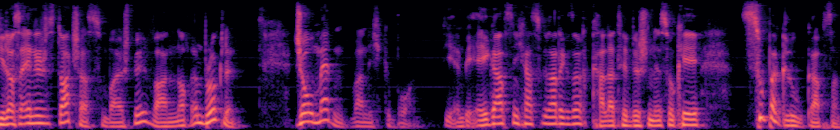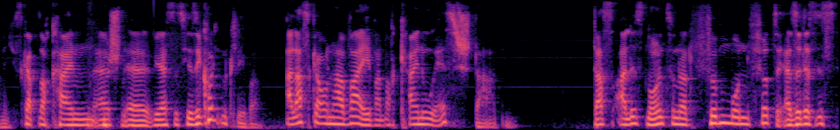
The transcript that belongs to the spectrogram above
Die Los Angeles Dodgers zum Beispiel waren noch in Brooklyn. Joe Madden war nicht geboren. Die NBA gab es nicht, hast du gerade gesagt. Color Television ist okay. Superglue gab es noch nicht. Es gab noch keinen, äh, äh, wie heißt es hier, Sekundenkleber. Alaska und Hawaii waren noch keine US-Staaten. Das alles 1945. Also das ist,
